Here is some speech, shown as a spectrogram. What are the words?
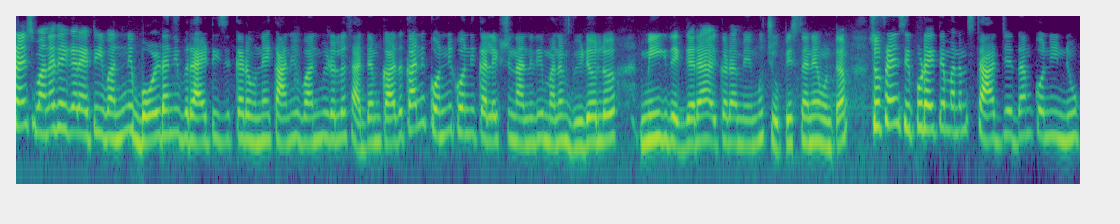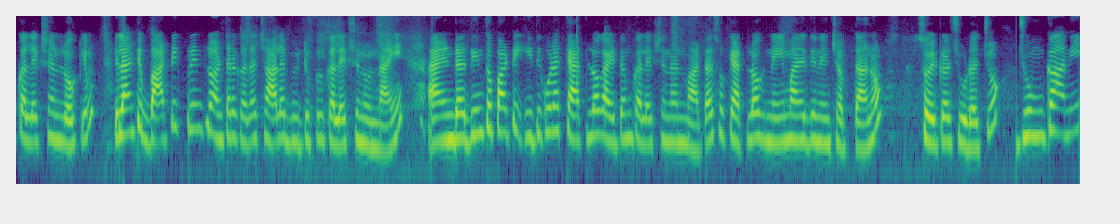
ఫ్రెండ్స్ మన దగ్గర అయితే ఇవన్నీ బోల్డ్ అని వెరైటీస్ ఇక్కడ ఉన్నాయి. కానీ వన్ వీడియోలో సాధ్యం కాదు. కానీ కొన్ని కొన్ని కలెక్షన్ అనేది మనం వీడియోలో మీ దగ్గర ఇక్కడ మేము చూపిస్తూనే ఉంటాం. సో ఫ్రెండ్స్ ఇప్పుడైతే మనం స్టార్ట్ చేద్దాం కొన్ని న్యూ కలెక్షన్లోకి ఇలాంటి బాటిక్ ప్రింట్లో అంటారు కదా చాలా బ్యూటిఫుల్ కలెక్షన్ ఉన్నాయి. అండ్ దీంతో పాటు ఇది కూడా క్యాటలాగ్ ఐటమ్ కలెక్షన్ అన్నమాట. సో క్యాటలాగ్ నేమ్ అనేది నేను చెప్తాను. సో ఇక్కడ చూడొచ్చు. జుమ్కా అని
